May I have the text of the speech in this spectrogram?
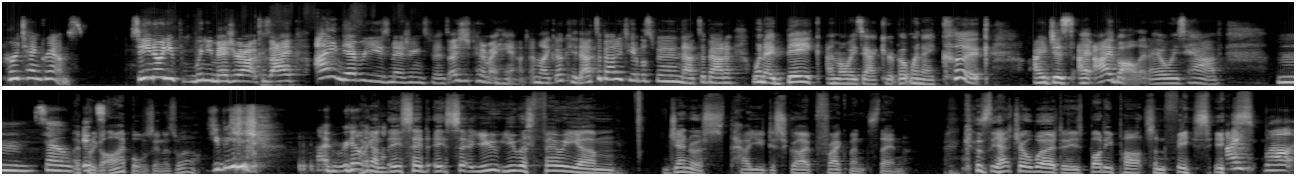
per 10 grams. So you know when you when you measure out because I I never use measuring spoons. I just put it in my hand. I'm like, okay, that's about a tablespoon. That's about a. When I bake, I'm always accurate, but when I cook, I just I eyeball it. I always have. Mm, so They probably got eyeballs in as well. you be. I'm really. Hang on, it said it said you you was very um generous how you described fragments then, because the actual word is body parts and feces. I well,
